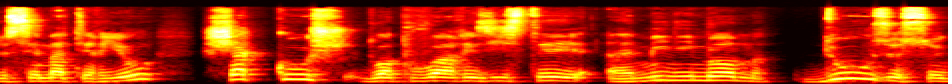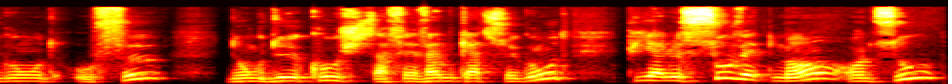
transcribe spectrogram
de ces matériaux. Chaque couche doit pouvoir résister un minimum 12 secondes au feu. Donc deux couches, ça fait 24 secondes. Puis il y a le sous-vêtement en dessous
